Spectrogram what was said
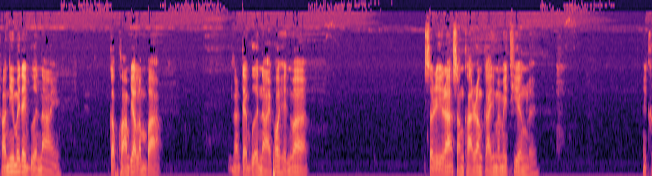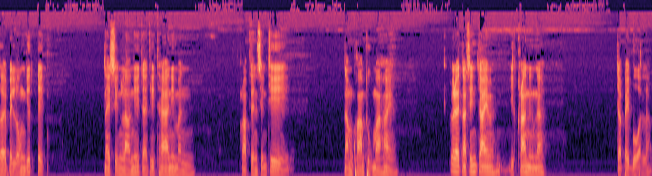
คราวนี้ไม่ได้เบื่อหน่าย กับความยากลำบากนะแต่เบื่อหน่ายเพราะเห็นว่า สรีระสังขารร่างกายนี่มันไม่เที่ยงเลยเคยไปหลงยึดติด ในสิ่งเหล่านี้แต่ที่แท้นี่มันกลับเป็นสิ่งที่นำความทุกข์มาให้ ก็เลยตัดสินใจอีกครั้งหนึ่งนะ จะไปบวชแล้ว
